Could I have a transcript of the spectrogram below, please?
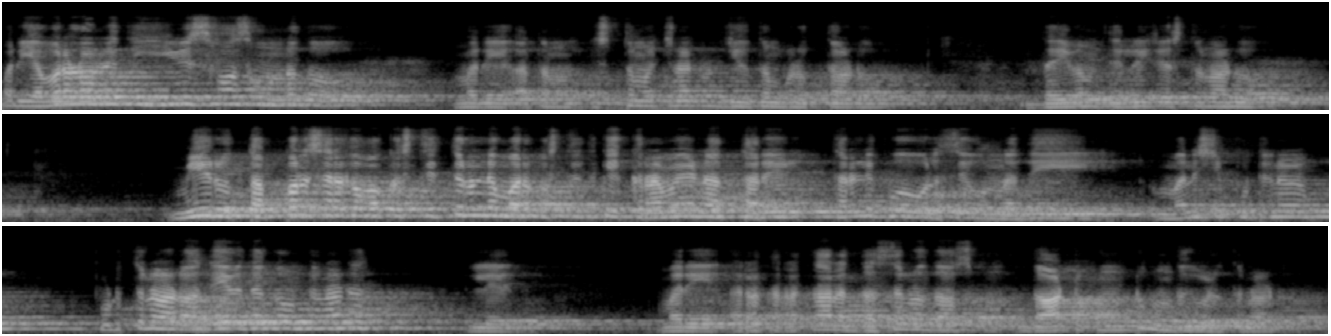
మరి ఎవరిలోనైతే ఈ విశ్వాసం ఉండదో మరి అతను ఇష్టం వచ్చినటువంటి జీవితం గడుపుతాడు దైవం తెలియజేస్తున్నాడు. మీరు తప్పనిసరిగా ఒక స్థితి నుండి మరొక స్థితికి క్రమేణా తరలి తరలిపోవలసి ఉన్నది. మనిషి పుట్టిన పుడుతున్నాడు అదే విధంగా ఉంటున్నాడా? లేదు. మరి రకరకాల దశలను దాచుకు దాటుకుంటూ ముందుకు వెళ్తున్నాడు.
